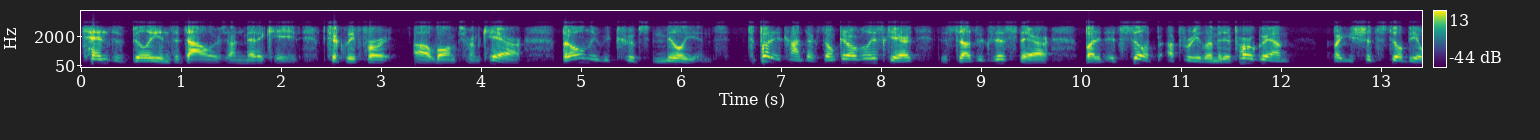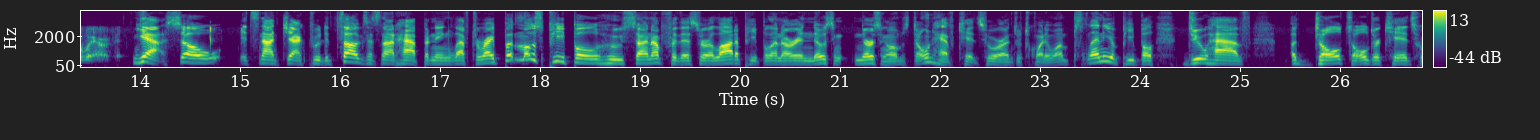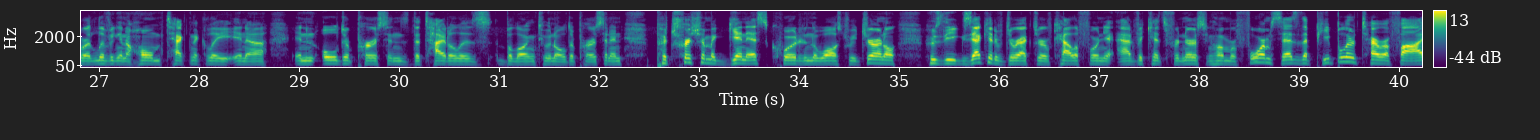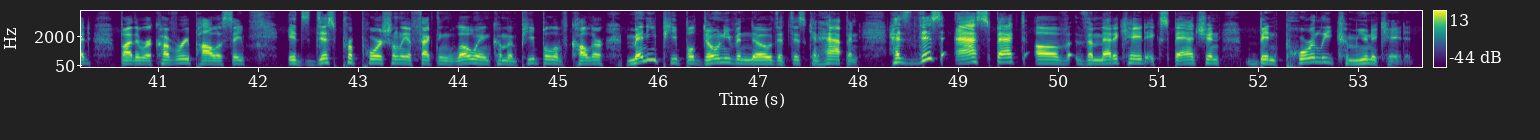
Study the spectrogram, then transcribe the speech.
tens of billions of dollars on Medicaid, particularly for uh, long-term care, but only recoups millions to put it in context, don't get overly scared. This does exist there, but it's still a pretty limited program but you should still be aware of it. Yeah, so it's not jackbooted thugs. It's not happening left to right. But most people who sign up for this, or a lot of people and are in nursing, nursing homes, don't have kids who are under 21. Plenty of people do have adults, older kids who are living in a home technically in a in an older person's the title is belonging to an older person. And Patricia McGinnis quoted in the Wall Street Journal who's the executive director of California Advocates for Nursing Home Reform says that people are terrified by the recovery policy. It's disproportionately affecting low income and people of color. Many people don't even know that this can happen. Has this aspect of the Medicaid expansion been poorly communicated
